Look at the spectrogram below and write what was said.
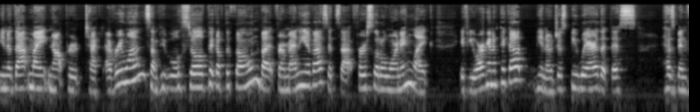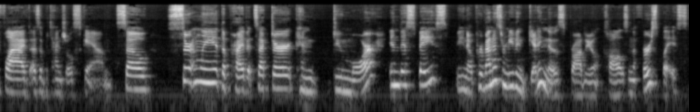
You know, that might not protect everyone. Some people will still pick up the phone, but for many of us, it's that first little warning like, if you are going to pick up, you know, just beware that this has been flagged as a potential scam. So, certainly the private sector can do more in this space, you know, prevent us from even getting those fraudulent calls in the first place.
